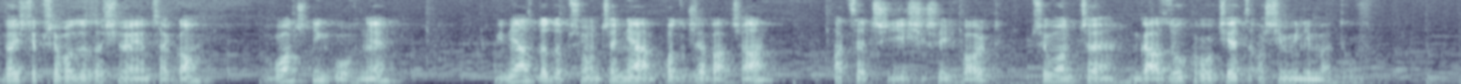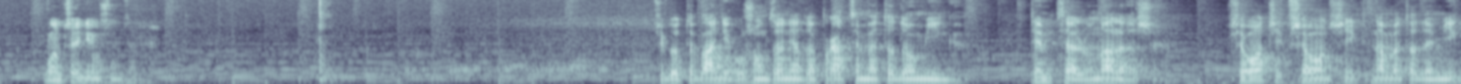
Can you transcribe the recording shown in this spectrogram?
Wejście przewodu zasilającego, włącznik główny, gniazdo do przyłączenia podgrzewacza AC36V, przyłącze gazu, kruciec 8 mm. Włączenie urządzenia. Przygotowanie urządzenia do pracy metodą MIG. W tym celu należy przełączyć przełącznik na metodę MIG.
